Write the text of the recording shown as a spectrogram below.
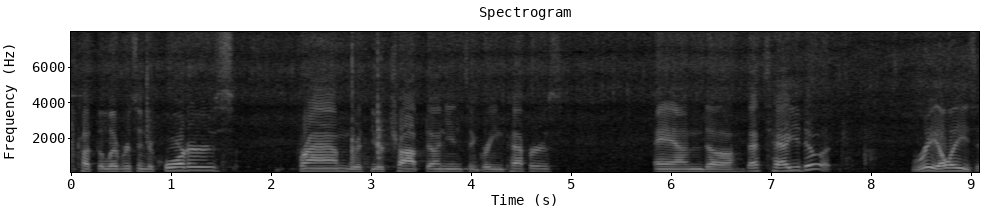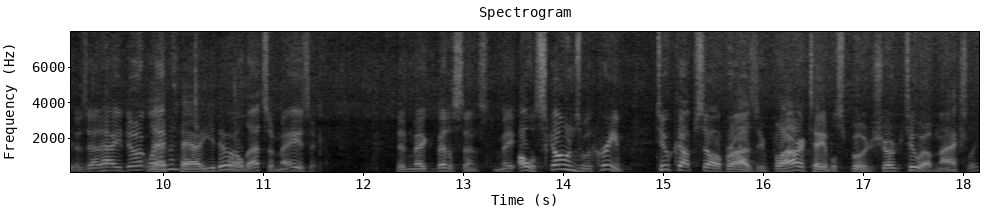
cut the livers into quarters, fry them with your chopped onions and green peppers, and uh, that's how you do it. Real easy. Is that how you do it, Laban? That's how you do Well, it. Well, that's amazing. Didn't make a bit of sense to me. Oh, scones with cream. Two cups self-rising flour, tablespoon sugar, two of them actually.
